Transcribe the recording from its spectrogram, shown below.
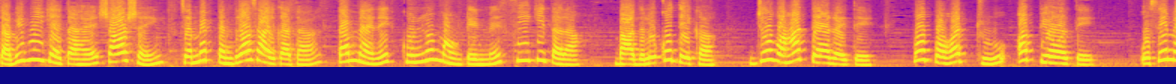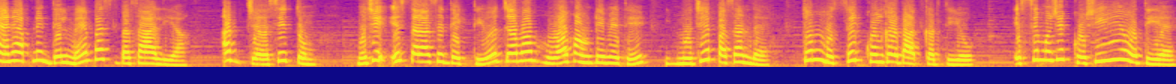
तभी भी कहता है शाओशेंग जब मैं पंद्रह साल का था, तब मैंने कुल्लू माउंटेन में सी की तरह बादलों को देखा, जो वहाँ तैर रहे थे। वो बहुत ट्रू और प्योर थे। उसे मैंने अपने दिल में बस बसा लिया। अब जैसे तुम मुझे इस तरह से देखती हो जब हम हुआ काउंटी में थे, मुझे पसंद है। तुम मुझसे खुलकर बात करती हो। इससे मुझे खुशी ही होती है।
